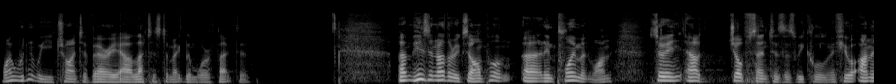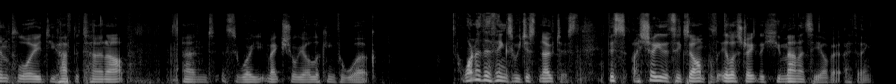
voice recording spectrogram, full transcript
why wouldn't we try to vary our letters to make them more effective? Um, here's another example, uh, an employment one. So in our job centers, as we call them, if you're unemployed, you have to turn up, and this is where you make sure you're looking for work. One of the things we just noticed, this, I show you this example to illustrate the humanity of it, I think,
